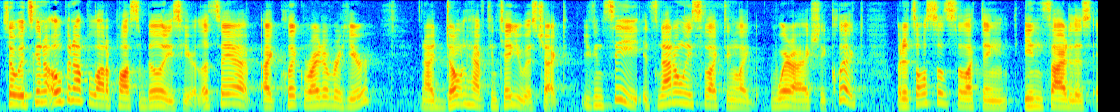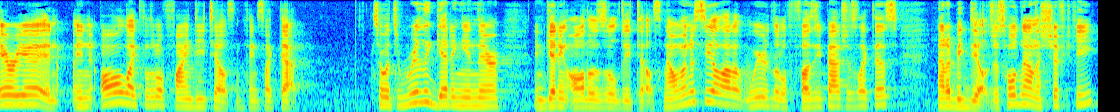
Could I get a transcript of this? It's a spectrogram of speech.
So it's going to open up a lot of possibilities here. Let's say I, I click right over here, and I don't have contiguous checked. You can see it's not only selecting like where I actually clicked, but it's also selecting inside of this area and in all like the little fine details and things like that. So it's really getting in there and getting all those little details. Now I'm to see a lot of weird little fuzzy patches like this. Not a big deal. Just hold down the shift key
